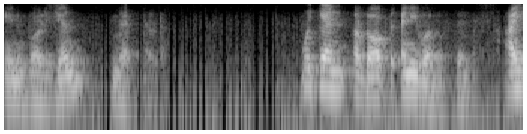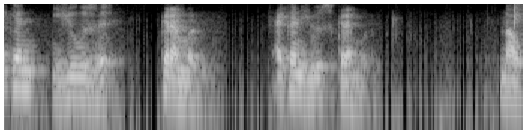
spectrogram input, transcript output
Inversion method. We can adopt any one of them. I can use rule. I can use Cramer rule. Now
